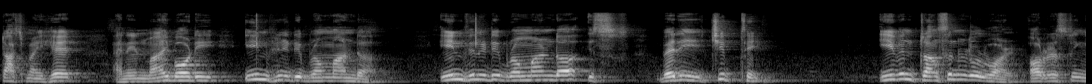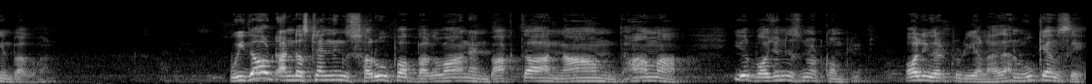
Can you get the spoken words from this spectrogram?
touch my head, and in my body, infinity Brahmanda. Infinity Brahmanda is very cheap thing. Even transcendental world or resting in Bhagavan. Without understanding Sarupa of Bhagavan and Bhakta, Nam, Dhamma, your bhajan is not complete. All you have to realize. And who can say?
